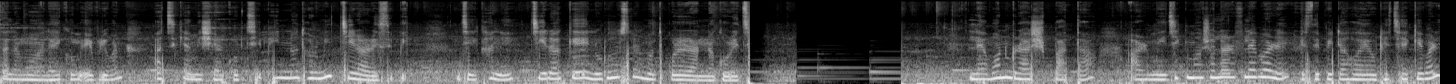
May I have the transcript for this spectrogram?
আসসালামু আলাইকুম এভরিওয়ান। আজকে আমি শেয়ার করছি ভিন্ন ধর্মী চিরা রেসিপি, যেখানে চিরাকে নুডলসের মতো করে রান্না করেছি। লেমন গ্রাস পাতা আর ম্যাজিক মশলার ফ্লেভারে রেসিপিটা হয়ে উঠেছে একেবারে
